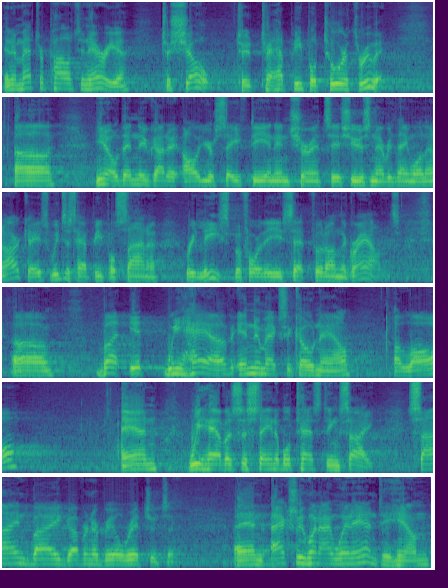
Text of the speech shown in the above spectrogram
in a metropolitan area, to show, to, to have people tour through it. Uh, you know, then you've got all your safety and insurance issues and everything. Well, in our case, we just have people sign a release before they set foot on the grounds. Uh, but it, we have in New Mexico now a law and we have a sustainable testing site signed by Governor Bill Richardson. And actually, when I went in to him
